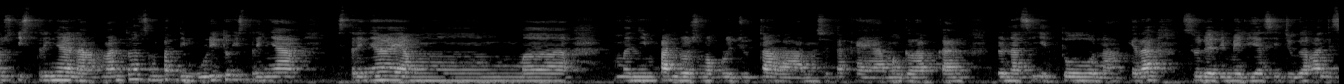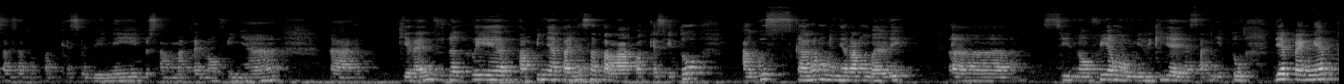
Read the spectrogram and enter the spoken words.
terus istrinya. Nah kemarin tuh sempat dibully tuh istrinya, istrinya yang me, menyimpan 250 juta lah. Maksudnya kayak menggelapkan donasi itu. Nah kira sudah dimediasi juga kan di salah satu podcast ini bersama Tenovinya. Nah, kirain sudah clear. Tapi nyatanya setelah podcast itu Agus sekarang menyerang balik uh, si Novi yang memiliki yayasan itu dia pengen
